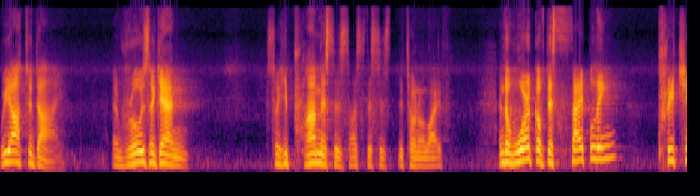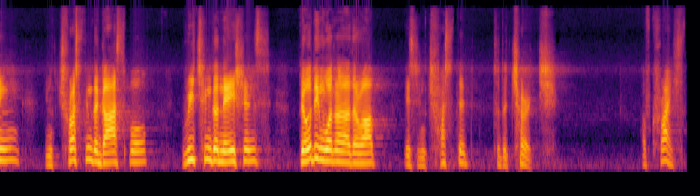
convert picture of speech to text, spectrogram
we ought to die and rose again. So he promises us this is eternal life. And the work of discipling, preaching, entrusting the gospel, reaching the nations, building one another up is entrusted to the church of Christ.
